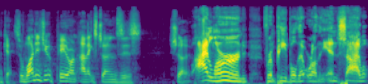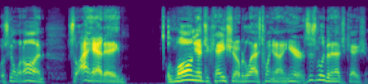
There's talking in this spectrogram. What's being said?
Okay, so why did you appear on Alex Jones's show? I learned from people that were on the inside what was going on. So I had a long education over the last 29 years. This has really been an education.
